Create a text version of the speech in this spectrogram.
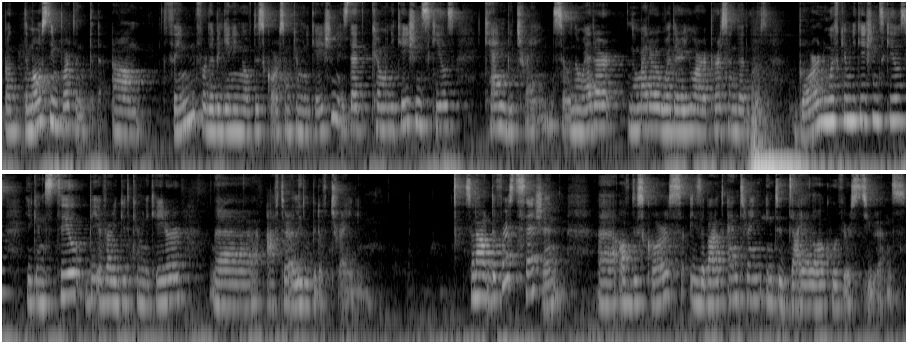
But the most important um, thing for the beginning of this course on communication is that communication skills can be trained. So no matter no matter whether you are a person that was born with communication skills, you can still be a very good communicator uh, after a little bit of training. So now the first session uh, of this course is about entering into dialogue with your students.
